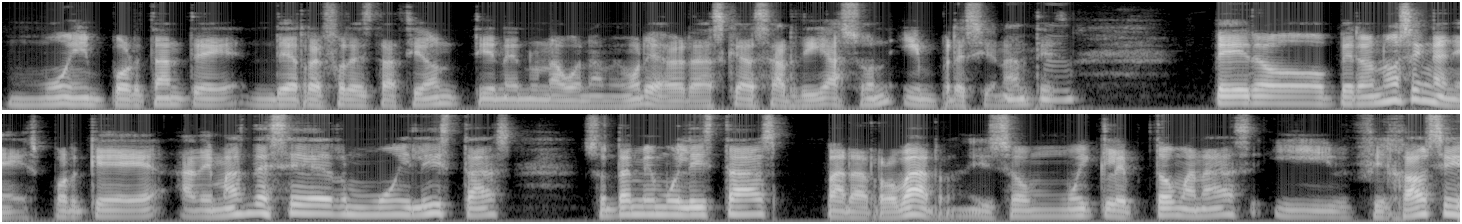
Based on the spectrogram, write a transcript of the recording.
muy importante de reforestación, tienen una buena memoria. La verdad es que las ardillas son impresionantes. Pero, pero no os engañéis, porque además de ser muy listas, son también muy listas para robar y son muy cleptómanas y fijaos si,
